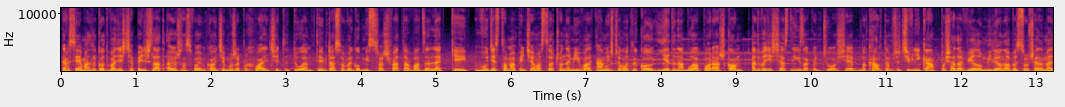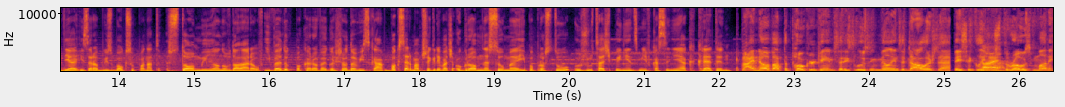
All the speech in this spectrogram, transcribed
Garcia ma tylko 25 lat, a już na swoim koncie może pochwalić się tytułem tymczasowego mistrza świata w wadze lekkiej. 25 stoczonymi walkami, z czego tylko jedna była porażką, a 20 z nich zakończyło się knockoutem przeciwnika. Posiada wielomilionowe social media i zarobił z boksu ponad 100 milionów dolarów. I według pokerowego środowiska, bokser ma przegrywać ogromne sumy i po prostu rzucać pieniędzmi w kasynie jak kretyn. I know about the poker games that he's losing millions of dollars at, basically Ah, just throws money.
